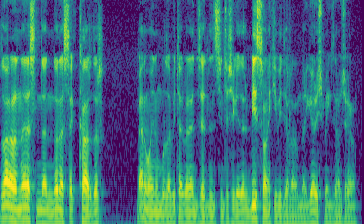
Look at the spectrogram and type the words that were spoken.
Zararın neresinden dönersek kardır. Benim oyunum burada biter. Beni izlediğiniz için teşekkür ederim. Bir sonraki videolarımda görüşmek üzere. Hoşçakalın.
